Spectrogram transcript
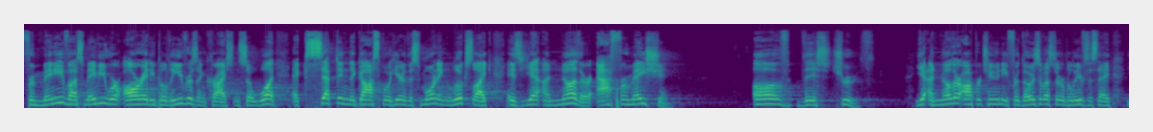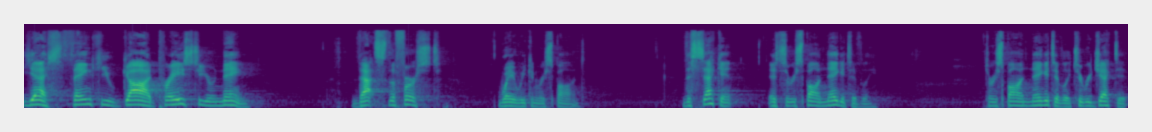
For many of us, maybe we're already believers in Christ. And so, what accepting the gospel here this morning looks like is yet another affirmation of this truth. Yet another opportunity for those of us who are believers to say, Yes, thank you, God, praise to your name. That's the first way we can respond. The second is to respond negatively. To respond negatively, to reject it.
